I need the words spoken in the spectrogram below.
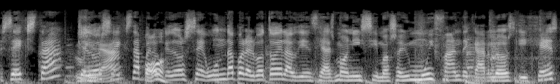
sexta, quedó Mira. Sexta, pero Oh. quedó segunda por el voto de la audiencia. Es monísimo, soy muy fan de Carlos Iges,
